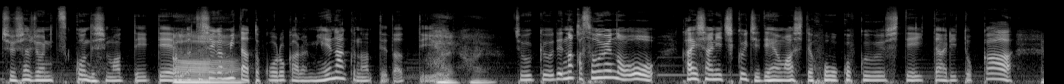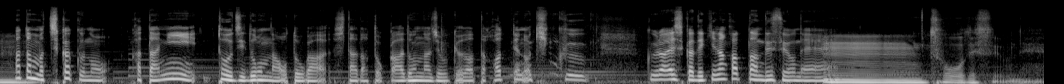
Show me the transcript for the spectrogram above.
駐車場に突っ込んでしまっていて私が見たところから見えなくなってたっていう状況で、なんかそういうのを会社に逐一電話して報告していたりとか、うん、あとは近くの方に当時どんな音がしただとかどんな状況だったかっていうのを聞くぐらいしかできなかったんですよね。うんそうですよね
